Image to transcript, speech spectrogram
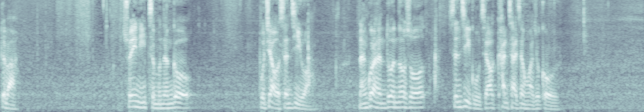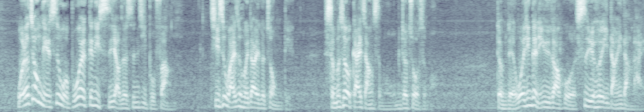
对吧？所以你怎么能够不叫我生计王？难怪很多人都说生计股只要看蔡振华就够了。我的重点是我不会跟你死咬着生计不放。其实我还是回到一个重点，什么时候该涨什么我们就做什么，对不对？我已经跟你预告过了，四月会一档一档来。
